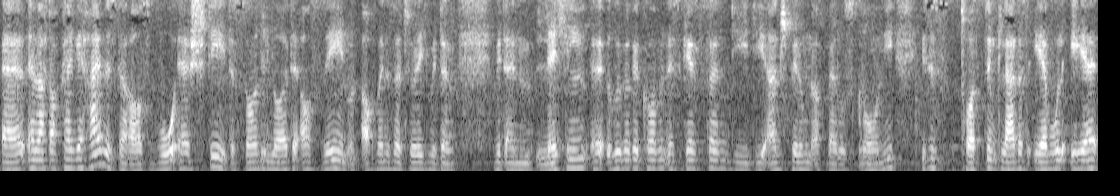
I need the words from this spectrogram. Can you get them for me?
Äh, er macht auch kein Geheimnis daraus, wo er steht. Das sollen die Leute auch sehen. Und auch wenn es natürlich mit einem, mit einem Lächeln äh, rübergekommen ist gestern, die, die Anspielungen auf Berlusconi, ist es trotzdem klar, dass er wohl eher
